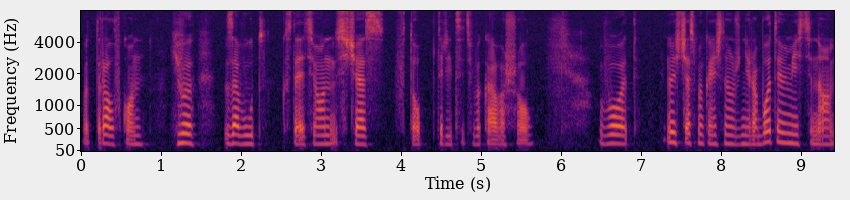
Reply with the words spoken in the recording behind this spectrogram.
вот Ралф Кон, его зовут, кстати, он сейчас в топ-30 ВК вошел. Вот. Ну, сейчас мы, конечно, уже не работаем вместе, но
